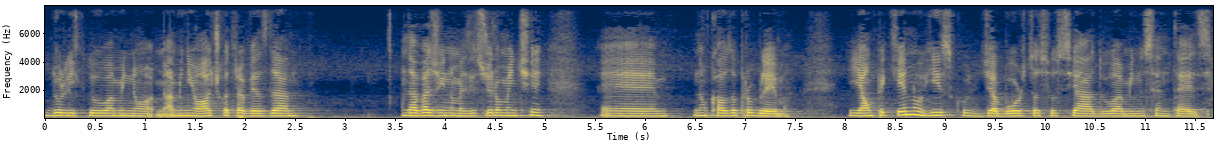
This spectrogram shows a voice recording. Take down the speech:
do líquido amniótico através da, da vagina, mas isso geralmente é, não causa problema. E há um pequeno risco de aborto associado à minocentese.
